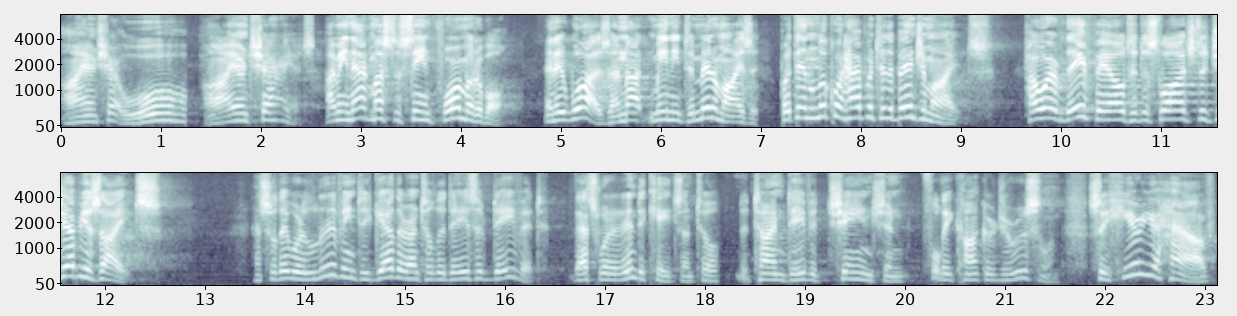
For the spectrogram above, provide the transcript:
Iron chariots. Oh, iron chariots. I mean, that must have seemed formidable. And it was. I'm not meaning to minimize it. But then look what happened to the Benjamites. However, they failed to dislodge the Jebusites. And so they were living together until the days of David. That's what it indicates until the time David changed and fully conquered Jerusalem. So here you have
